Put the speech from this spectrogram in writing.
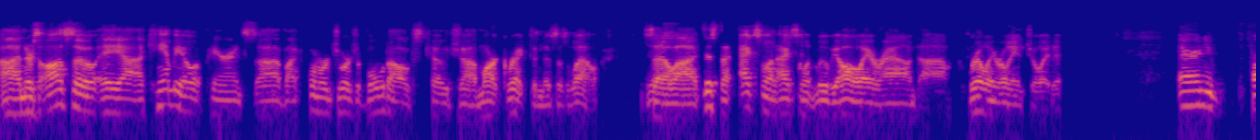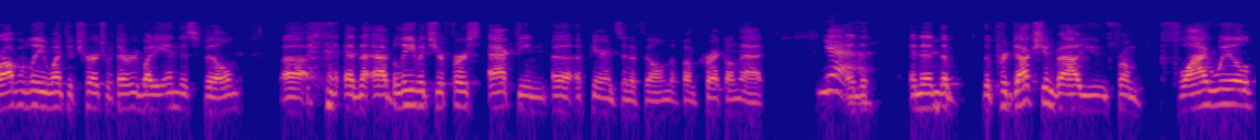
Uh, and there's also a, uh, cameo appearance uh, by former Georgia Bulldogs coach uh, Mark Richt in this as well. So uh, just an excellent, excellent movie all the way around. Uh, really, really enjoyed it. Erin, you probably went to church with everybody in this film. Uh, and I believe it's your first acting uh, appearance in a film, if I'm correct on that. Yeah. And the, and then the the production value from Flywheel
